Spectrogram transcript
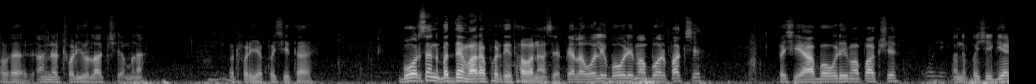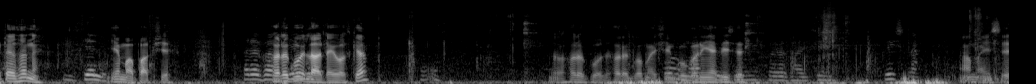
હવે આને અઠવાડિયું લાગશે હમણાં. અઠવાડિયા પછી થાય. બોર છે ને બધા વારા ફરતી થવાના છે. પહેલાં ઓલી બોવડીમાં બોર પાકશે પછી આ બોવડીમાં પાકશે અને પછી ગેટે છે ને એમાં પાકશે. હરગવા લાટ આવ્યો કેમ? હરગવો છે હરગવામાં શીંગું ઘણી આવી છે. હરગવા છે.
